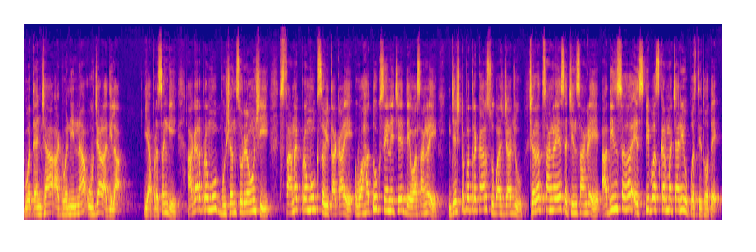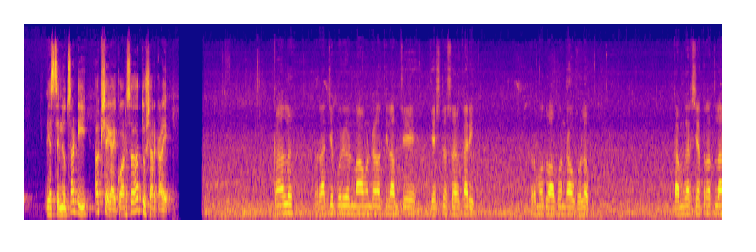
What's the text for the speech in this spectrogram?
व त्यांच्या आठवणींना उजाळा दिला. या प्रसंगी आगार प्रमुख भूषण सूर्यवंशी स्थानक प्रमुख सविता काळे वाहतूक सेनेचे देवा सांगळे ज्येष्ठ पत्रकार सुभाष जाजू शरद सांगळे सचिन सांगळे आदींसह एस टी बस कर्मचारी उपस्थित होते. एस सी न्यूजसाठी अक्षय गायकवाडसह तुषार काळे. काल राज्य परिवहन महामंडळातील आमचे ज्येष्ठ सहकारी प्रमोद वापनराव घोलप कामगार क्षेत्रातला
